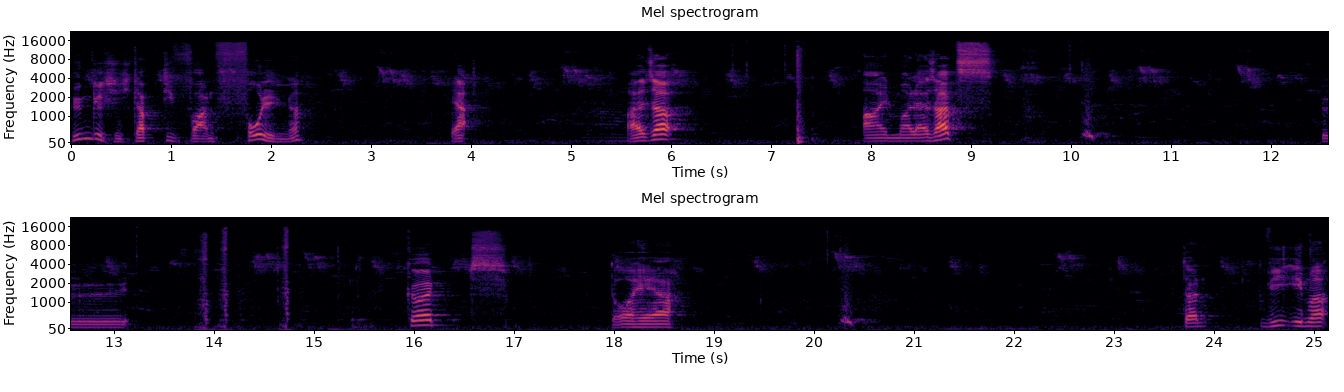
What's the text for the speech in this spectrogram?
Hüngelchen, ich glaube, die waren voll, ne? Ja. Also, einmal Ersatz. Öl. Gut. Daher. Dann, wie immer,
